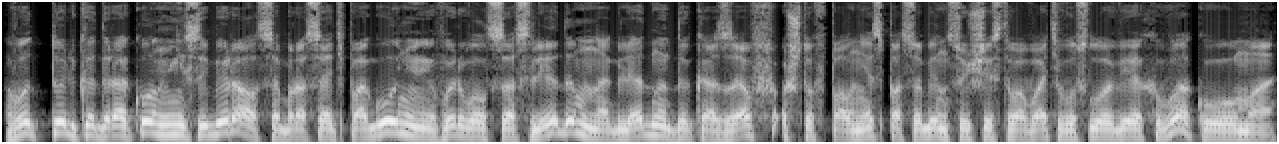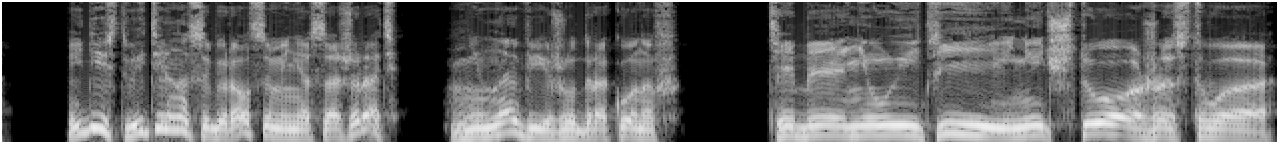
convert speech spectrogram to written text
Вот только дракон не собирался бросать погоню и вырвался следом, наглядно доказав, что вполне способен существовать в условиях вакуума. И действительно собирался меня сожрать. Ненавижу драконов. «Тебе не уйти, ничтожество!»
